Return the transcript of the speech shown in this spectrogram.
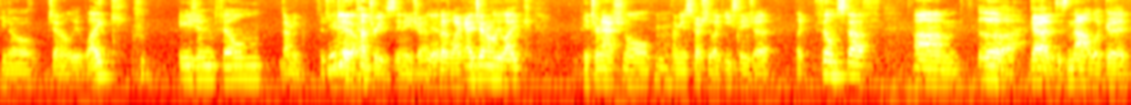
you know, generally like Asian film. I mean, there's You many do. countries in Asia, Yeah. but like I generally like international. Mm. I mean, especially like East Asia, like film stuff. Um, ugh, God, it does not look good.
